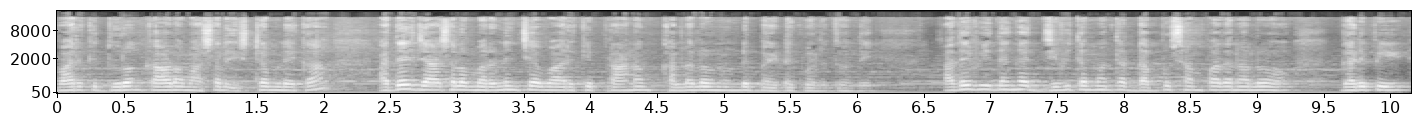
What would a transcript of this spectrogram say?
వారికి దూరం కావడం అసలు ఇష్టం లేక అదే జాసలో మరణించే వారికి ప్రాణం కళ్ళలో నుండి బయటకు వెళుతుంది. అదేవిధంగా జీవితం అంతా డబ్బు సంపాదనలో గడిపి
